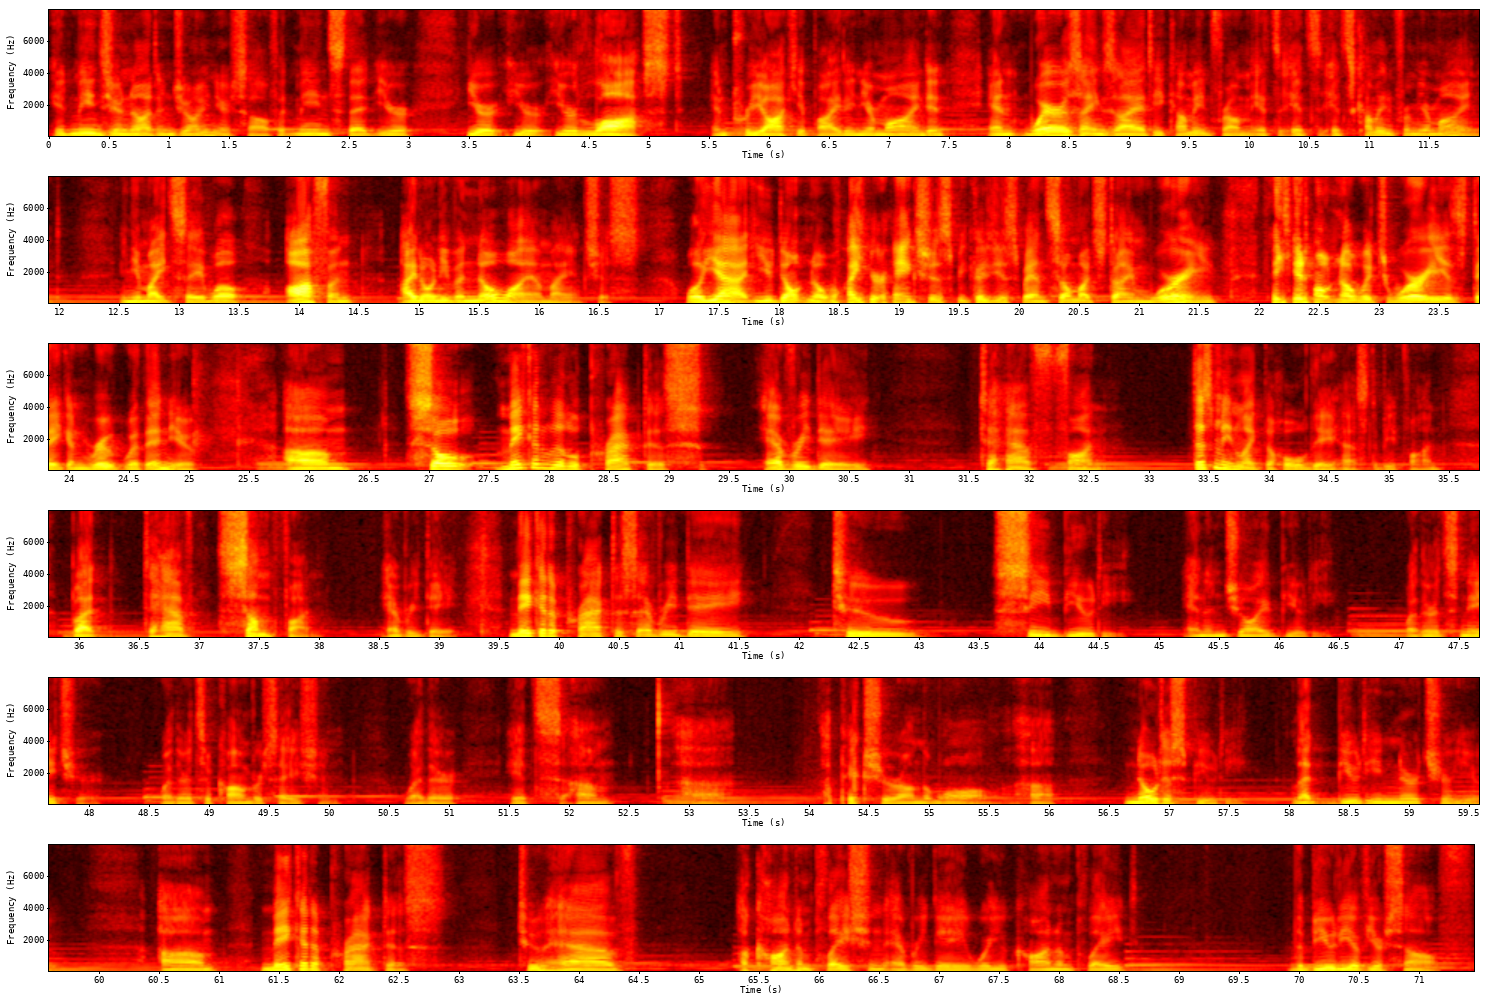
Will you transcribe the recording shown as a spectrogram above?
It means you're not enjoying yourself. It means that you're, you're, you're, you're lost and preoccupied in your mind. And, and where is anxiety coming from? It's, it's, it's coming from your mind. And you might say, well, often I don't even know why I'm anxious. Well, yeah, you don't know why you're anxious because you spend so much time worrying that you don't know which worry is taking root within you. Um, so make it a little practice every day to have fun. Doesn't mean like the whole day has to be fun, but to have some fun every day. Make it a practice every day to see beauty and enjoy beauty, whether it's nature, whether it's a conversation, whether it's um, uh, a picture on the wall. Uh, notice beauty. Let beauty nurture you. Um, make it a practice to have a contemplation every day where you contemplate the beauty of yourself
